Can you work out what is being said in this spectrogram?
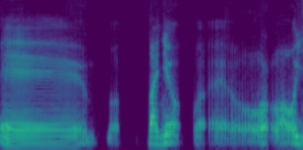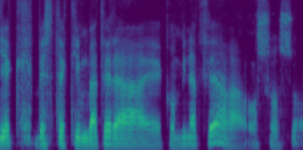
E, baino, horiek bestekin batera e, kombinatzea, ba, oso oso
